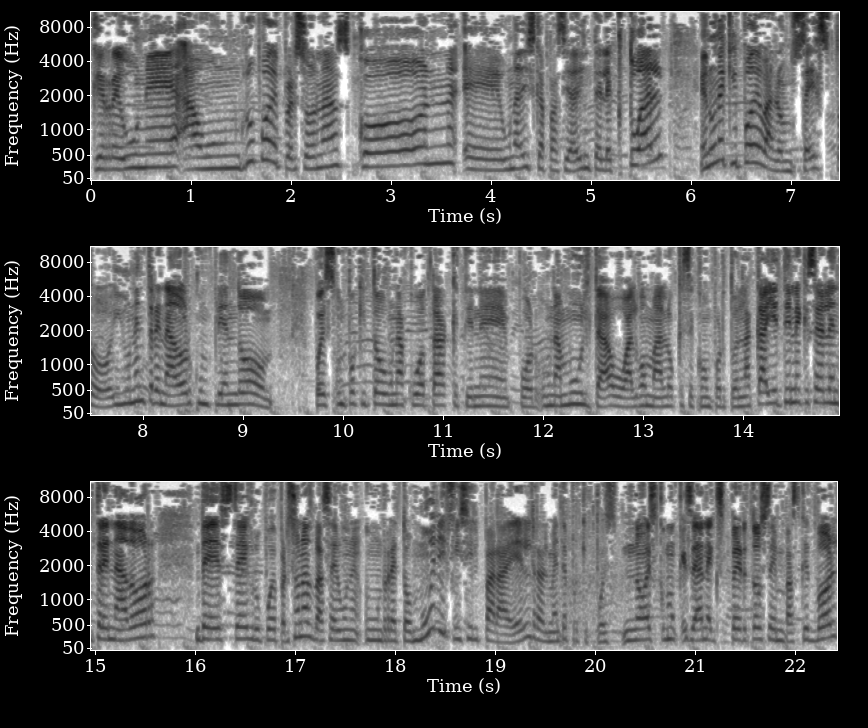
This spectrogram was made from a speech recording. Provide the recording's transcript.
que reúne a un grupo de personas con eh, una discapacidad intelectual en un equipo de baloncesto y un entrenador cumpliendo pues un poquito una cuota que tiene por una multa o algo malo que se comportó en la calle. Tiene que ser el entrenador de este grupo de personas. Va a ser un, reto muy difícil para él realmente porque pues no es como que sean expertos en básquetbol,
